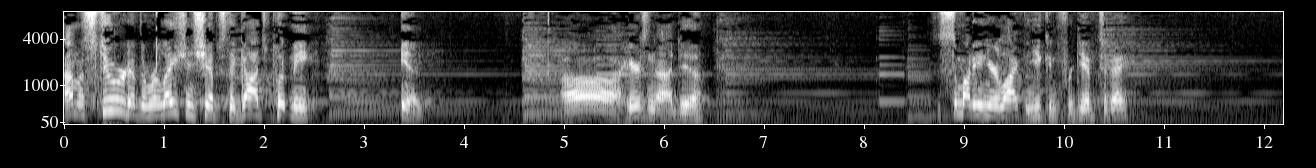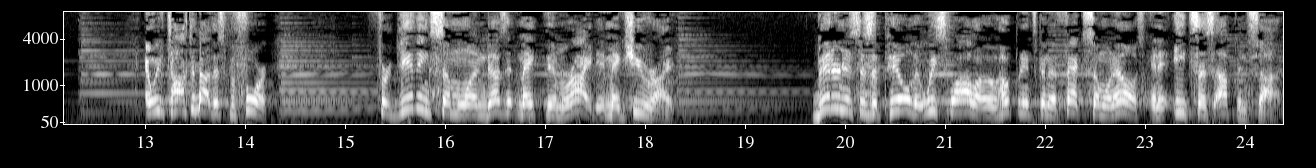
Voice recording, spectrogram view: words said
I'm a steward of the relationships that God's put me in. Ah, here's an idea. Is somebody in your life that you can forgive today? And we've talked about this before. Forgiving someone doesn't make them right, it makes you right. Bitterness is a pill that we swallow hoping it's going to affect someone else and it eats us up inside.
